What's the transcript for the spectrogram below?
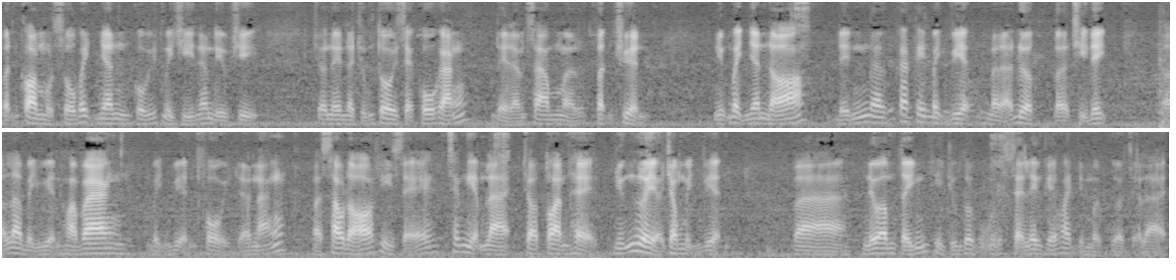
vẫn còn một số bệnh nhân COVID-19 đang điều trị cho nên là chúng tôi sẽ cố gắng để làm sao mà vận chuyển những bệnh nhân đó đến các cái bệnh viện mà đã được chỉ định đó là bệnh viện Hòa Vang, bệnh viện Phổi Đà Nẵng và sau đó thì sẽ xét nghiệm lại cho toàn thể những người ở trong bệnh viện và nếu âm tính thì chúng tôi cũng sẽ lên kế hoạch để mở cửa trở lại.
